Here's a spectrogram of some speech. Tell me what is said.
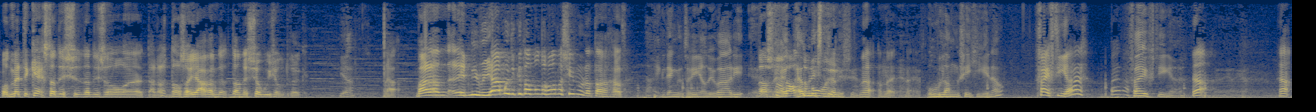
Want met de kerst, dat is, dat is al, eh, nou, dat, dat is al jaren, dan is sowieso druk. Ja? Ja. Maar dan, in het nieuwe jaar moet ik het allemaal nog wel eens zien hoe dat dan gaat. Nou, ik denk dat er in januari eh, Dat is toch helemaal niks te doen is. Ja, nee, nee. Hoe lang zit je hier nou? 15 jaar? Bijna. 15 jaar. Ja. Ja.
